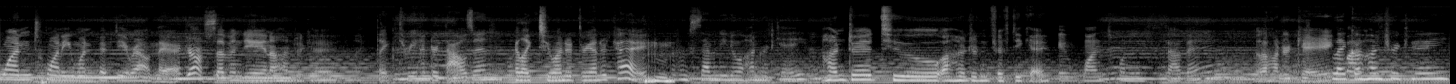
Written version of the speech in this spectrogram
120, 150 around there. Yeah. 70 and 100k. Like 300,000 or Like 200, 300K. Mm-hmm. From 70 to 100K. 100 to 150K. 127. 100K. Like 100K.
